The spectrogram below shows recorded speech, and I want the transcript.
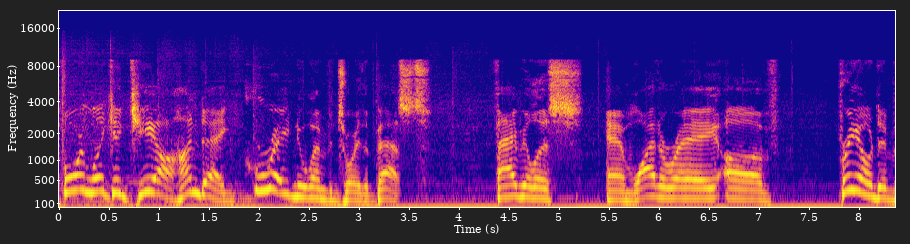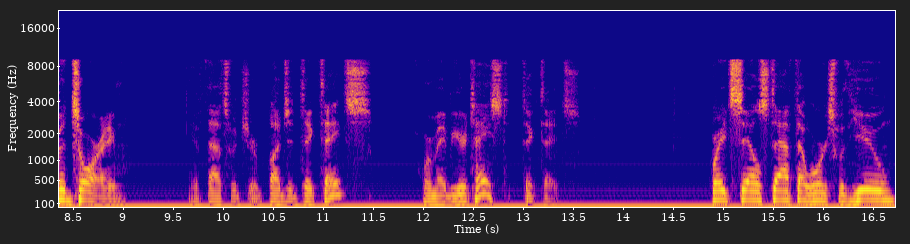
Ford Lincoln Kia Hyundai, great new inventory, the best. Fabulous and wide array of Pre owned inventory, if that's what your budget dictates, or maybe your taste dictates. Great sales staff that works with you.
